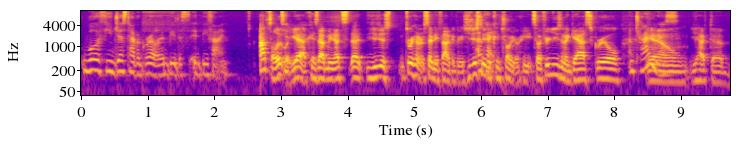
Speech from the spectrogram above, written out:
Well, if you just have a grill, it'd be this. It'd be fine. Absolutely, yeah. Because I mean, that's that you just 375 degrees. You just need to control your heat. So if you're using a gas grill, I'm trying You this. know, you have to.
